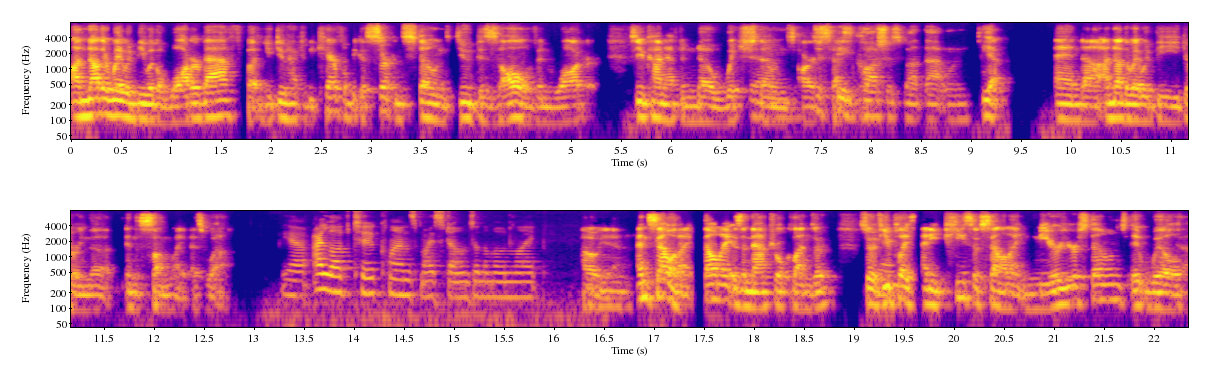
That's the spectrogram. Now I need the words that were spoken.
Another way would be with a water bath, but you do have to be careful because certain stones do dissolve in water. So you kind of have to know which Yeah. stones are Just be cautious about that one. Yeah. And uh, another way would be during the in the sunlight as well. Yeah, I love to cleanse my stones in the moonlight. Oh yeah, Mhm. and selenite. Selenite is a natural cleanser. So if you place any piece of selenite near your stones, it will Yeah.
